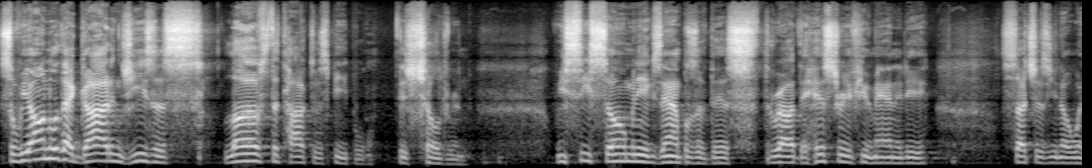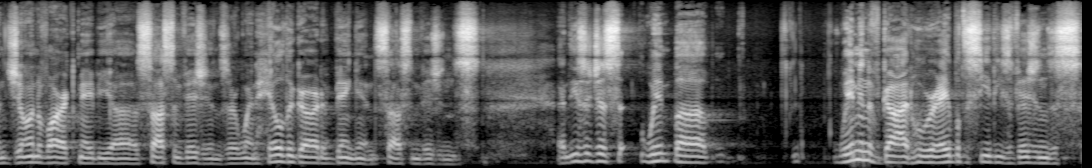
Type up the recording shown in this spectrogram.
So, we all know that God and Jesus loves to talk to his people, his children. We see so many examples of this throughout the history of humanity, such as, you know, when Joan of Arc maybe uh, saw some visions, or when Hildegard of Bingen saw some visions. And these are just uh, women of God who were able to see these visions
